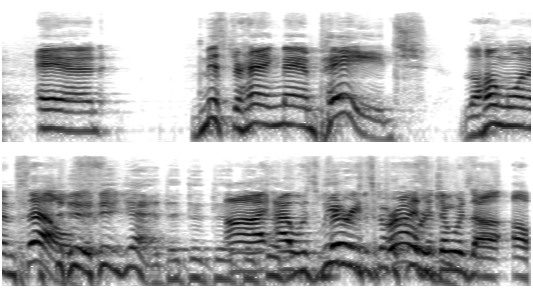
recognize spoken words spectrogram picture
and Mr. Hangman Page, the hung one himself. yeah, the, the, the, I, I was very surprised that there was a, a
